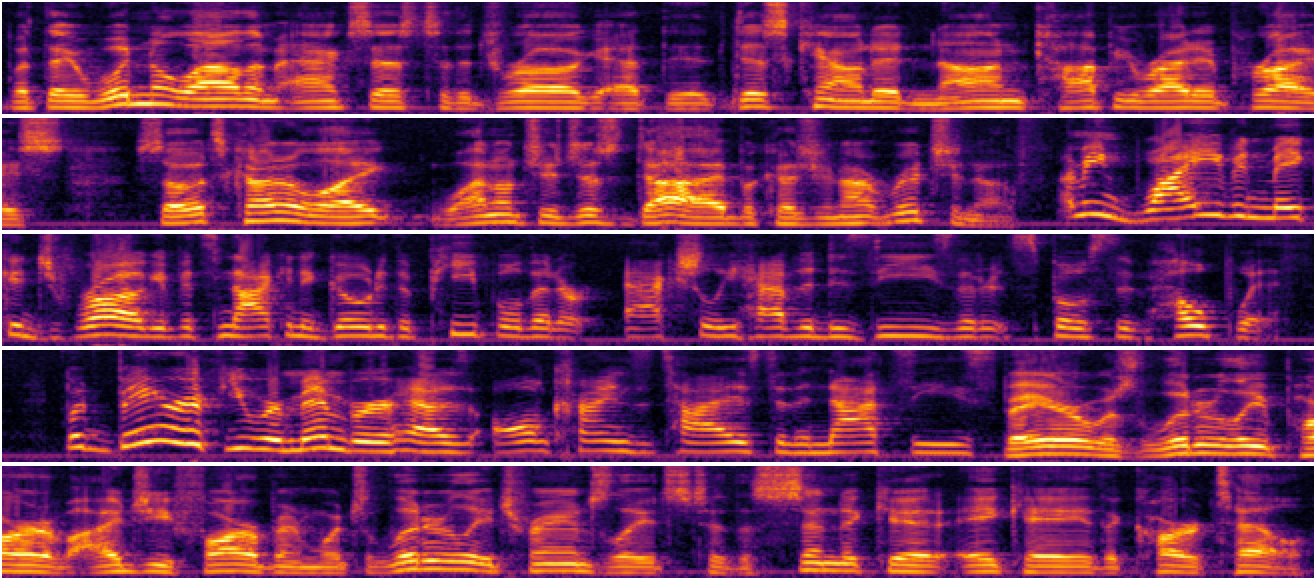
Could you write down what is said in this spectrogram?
but they wouldn't allow them access to the drug at the discounted, non copyrighted price. So it's kind of like, why don't you just die because you're not rich enough? I mean, why even make a drug if it's not going to go to the people that are actually have the disease that it's supposed to help with? But Bayer, if you remember, has all kinds of ties to the Nazis. Bayer was literally part of IG Farben, which literally translates to the syndicate, aka the cartel.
